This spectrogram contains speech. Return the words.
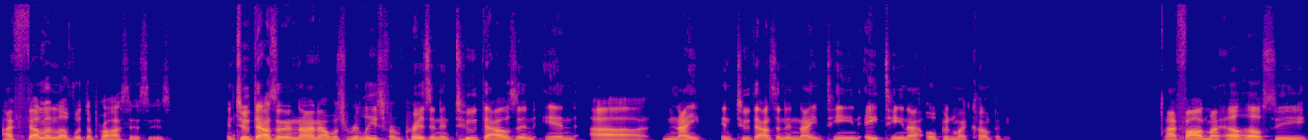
I fell in love with the processes. in 2009, I was released from prison. In 2009, uh, in 2019, 18, I opened my company. I filed my LLC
